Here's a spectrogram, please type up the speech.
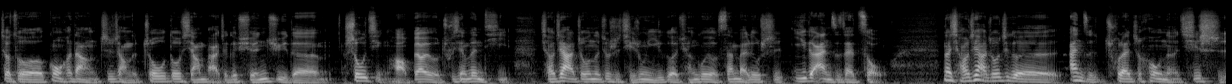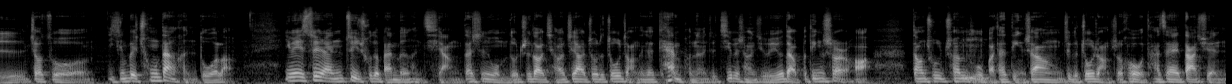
叫做共和党执掌的州都想把这个选举的收紧哈，不要有出现问题。乔治亚州呢就是其中一个，全国有三百六十一个案子在走。那乔治亚州这个案子出来之后呢，其实叫做已经被冲淡很多了，因为虽然最初的版本很强，但是我们都知道乔治亚州的州长那个 Camp 呢，就基本上就有点不盯事儿哈。当初川普把他顶上这个州长之后，他在大选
